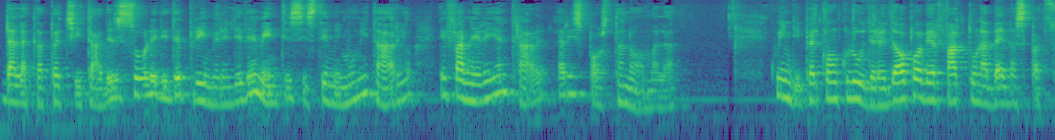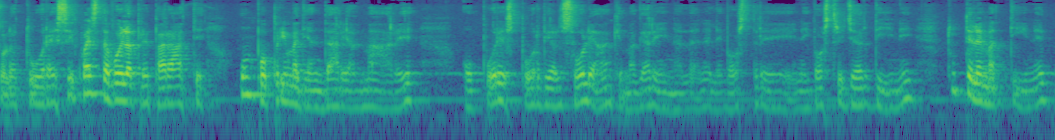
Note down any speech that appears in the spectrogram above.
dalla capacità del sole di deprimere lievemente il sistema immunitario e farne rientrare la risposta anomala. Quindi per concludere, dopo aver fatto una bella spazzolatura e se questa voi la preparate un po' prima di andare al mare, oppure esporvi al sole anche magari vostre, nei vostri giardini, tutte le mattine,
